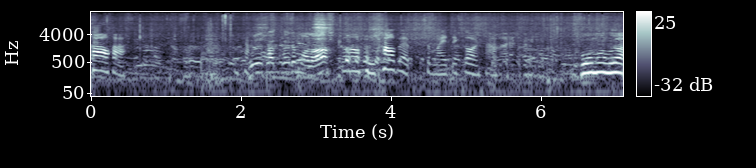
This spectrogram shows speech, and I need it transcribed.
ข้าวค่ะ คือชักเคยได้หมดเหรอก็หุงข้าวแบบสมัยแต่ก่อนค่ะ พูมือเหือ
